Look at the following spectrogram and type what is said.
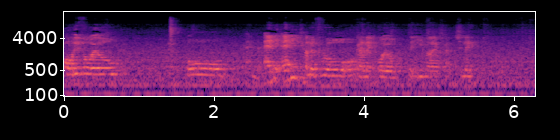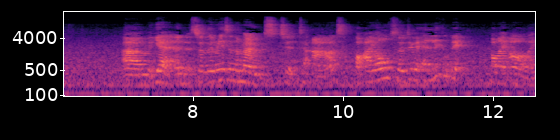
olive oil or any, any kind of raw organic oil that you like actually. Um, yeah, and so there is an amount to, to add, but I also do it a little bit by eye.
